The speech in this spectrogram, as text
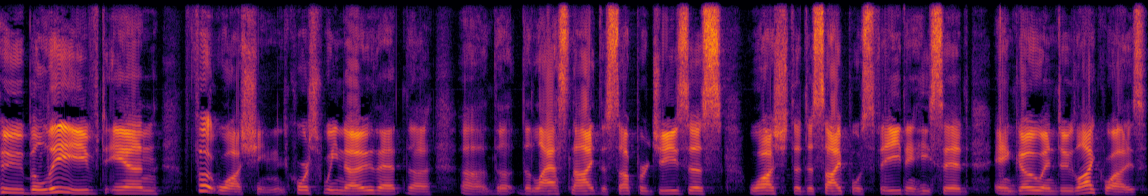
who believed in foot washing. Of course, we know that the, uh, the, the last night, the supper, Jesus washed the disciples' feet and he said, and go and do likewise.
